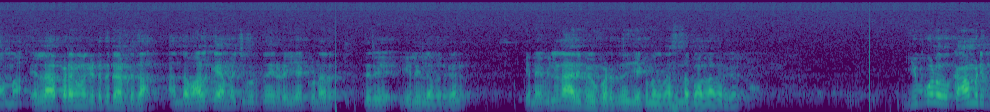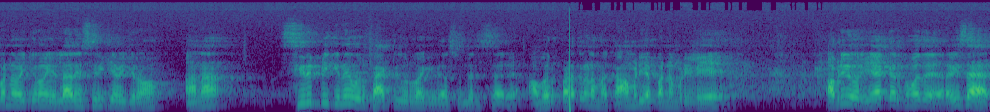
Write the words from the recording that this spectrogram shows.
ஆமாம் எல்லா படங்களும் கிட்டத்தட்ட அப்படிதான். அந்த வாழ்க்கையை அமைச்சு கொடுத்தது என்னுடைய இயக்குனர் திரு எழில் அவர்கள். என்னை வில்லனா அறிமுகப்படுத்தது இயக்குனர் வசந்தபாலன் அவர்கள். இவ்வளவு காமெடி பண்ண வைக்கிறோம் எல்லாரையும் சிரிக்க வைக்கிறோம். ஆனால் சிரிப்பிக்குன்னே ஒரு ஃபேக்ட்ரி உருவாக்கியிருக்கார் சுந்தர் சார். அவர் படத்தில் நம்ம காமெடியாக பண்ண முடியலையே. அப்படின்னு ஒரு ஏக்கம் இருக்கும்போது ரவி சார்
